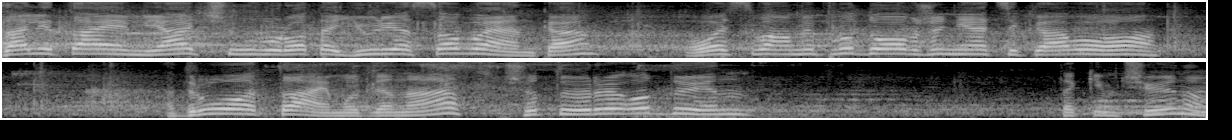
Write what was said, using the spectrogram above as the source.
залітає м'яч у ворота Юрія Савенка. Ось вам і продовження цікавого другого тайму для нас 4-1. Таким чином.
